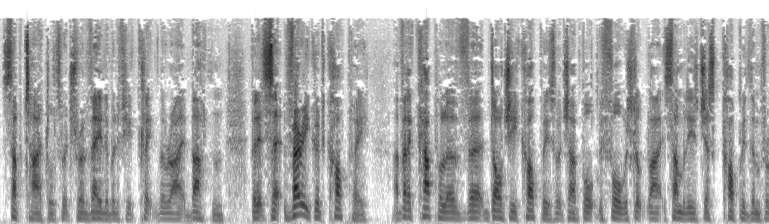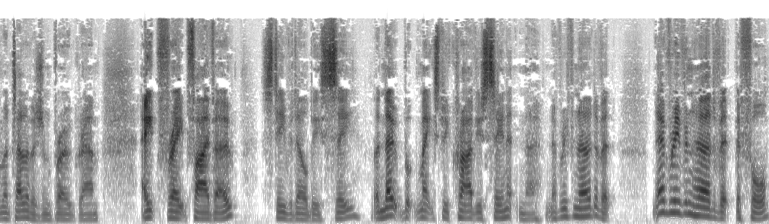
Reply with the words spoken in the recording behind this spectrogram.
subtitles, which are available if you click the right button. But it's a very good copy. I've had a couple of uh, dodgy copies, which I bought before, which looked like somebody's just copied them from a television programme. 84850, Steve at LBC. The Notebook makes me cry. Have you seen it? No, never even heard of it. Never even heard of it before.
